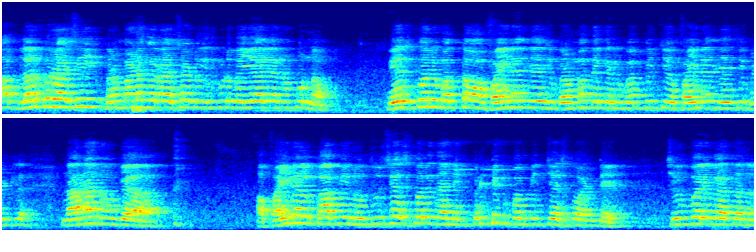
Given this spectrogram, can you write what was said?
ఆ బ్లర్బ్ రాసి బ్రహ్మాండంగా రాశాడు. ఇది కూడా వేయాలి అనుకున్నాం. వేసుకొని మొత్తం ఫైనల్ చేసి బ్రహ్మం దగ్గరికి పంపించి ఫైనల్ చేసి బిడ్డ నానా నువ్వు ఆ ఫైనల్ కాపీ నువ్వు చూసేసుకొని దాన్ని ప్రింట్కి పంపించేసుకో అంటే చివరిగా తను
